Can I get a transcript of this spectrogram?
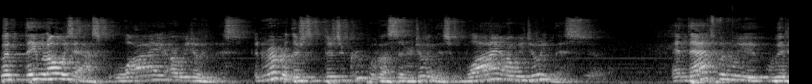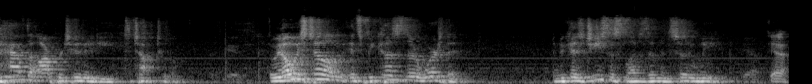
But they would always ask, why are we doing this? And remember, there's, there's a group of us that are doing this. Why are we doing this? And that's when we would have the opportunity to talk to them. And we'd always tell them it's because they're worth it. And because Jesus loves them, and so do we. Yeah.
